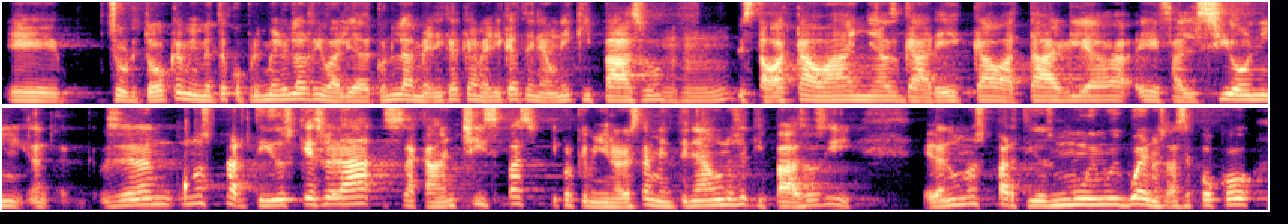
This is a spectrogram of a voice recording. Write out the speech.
eh, sobre todo que a mí me tocó primero la rivalidad con el América, que América tenía un equipazo, estaba Cabañas, Gareca, Bataglia, eh, Falcioni, eran unos partidos que eso era, sacaban chispas y porque Millonarios también tenía unos equipazos y eran unos partidos muy, muy buenos. Hace poco,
